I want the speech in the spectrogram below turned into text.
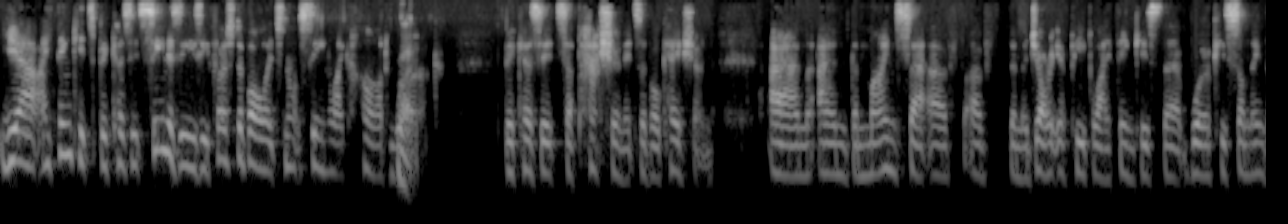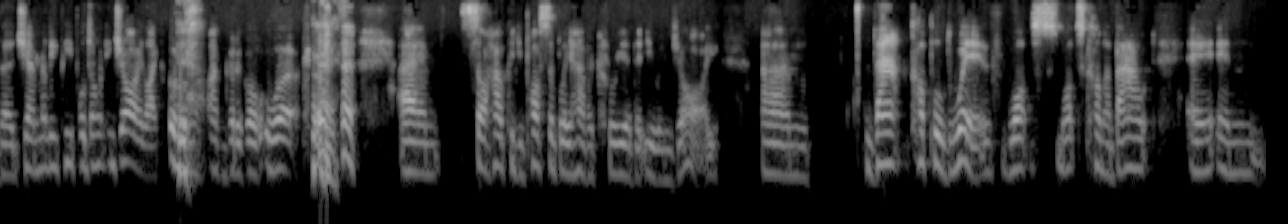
Yeah i think it's because it's seen as easy. First of all it's not seen like hard work right. because it's a passion it's a vocation. Um, and the mindset of, of the majority of people, I think, is that work is something that generally people don't enjoy. Like, oh, yeah. I'm going to go to work. Right. um, so, how could you possibly have a career that you enjoy? Um, that coupled with what's what's come about in, in,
